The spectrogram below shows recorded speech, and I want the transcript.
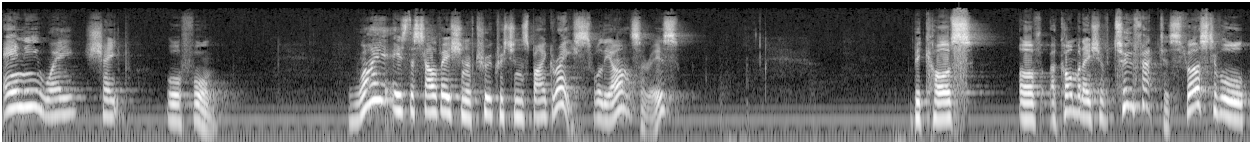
any way, shape, or form. Why is the salvation of true Christians by grace? Well, the answer is because of a combination of two factors. First of all,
